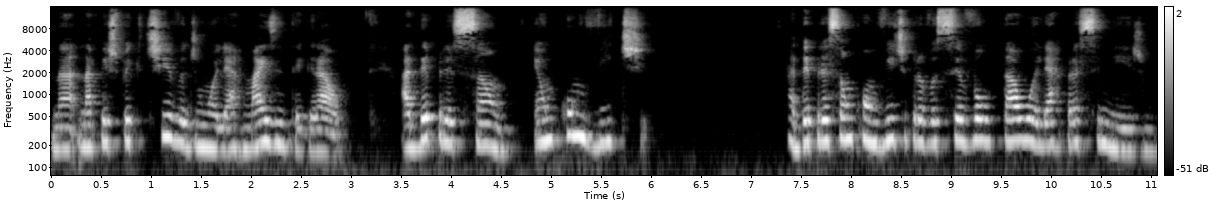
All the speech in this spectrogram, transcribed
na, na perspectiva de um olhar mais integral, a depressão é um convite. A depressão é um convite para você voltar o olhar para si mesmo.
